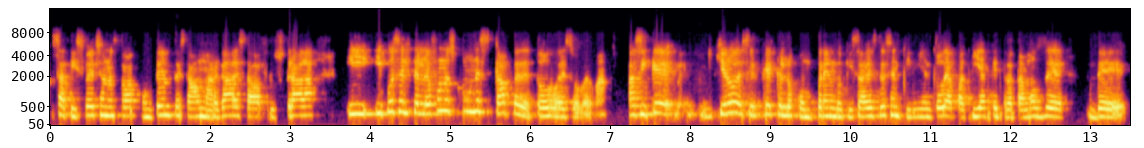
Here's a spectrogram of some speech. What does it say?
satisfecha, no estaba contenta, estaba amargada, estaba frustrada. Y, y, pues el teléfono es como un escape de todo eso, ¿verdad? Así que quiero decir que, que lo comprendo, quizá este sentimiento de apatía que tratamos de, de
